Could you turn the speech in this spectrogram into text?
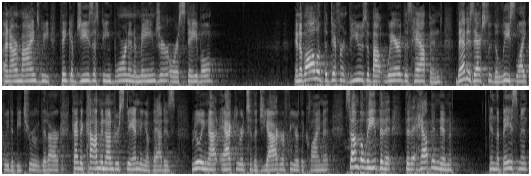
in our minds, we think of Jesus being born in a manger or a stable. And of all of the different views about where this happened, that is actually the least likely to be true. That our kind of common understanding of that is really not accurate to the geography or the climate. Some believe that it, that it happened in, in the basement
